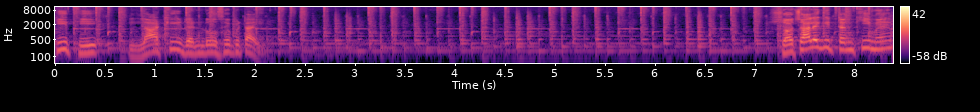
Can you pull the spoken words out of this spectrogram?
की थी लाठी डंडों से पिटाई। शौचालय की टंकी में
